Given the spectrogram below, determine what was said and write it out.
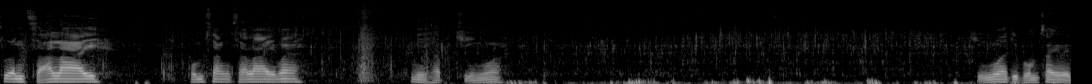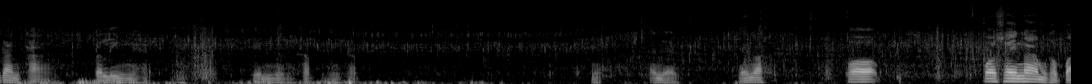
ส่วนสาลาย ผมสั่งสาลายมานี่ครับขิงว่าขิงว่าที่ผมใส่ไว้ด้านข้างตะลิงนะฮะเห็นนี่นะครับนี่ครับนี่อันนี้เห็นไหมพอ พอใส่น้ำเข้าไป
